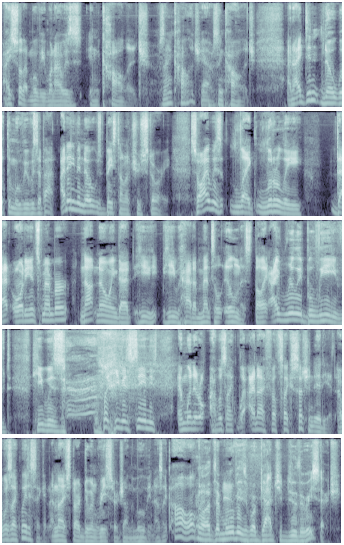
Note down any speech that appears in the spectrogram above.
I saw that movie when I was in college. Was I in college? Yeah, I was in college, and I didn't know what the movie was about. I didn't even know it was based on a true story. So I was like literally that audience member, not knowing that he he had a mental illness. Like I really believed he was like he was seeing these, and when it, I was like, and I felt like such an idiot. I was like, wait a second, and then I started doing research on the movie, and I was like, oh, okay. Well, the movies what got you to do the research.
